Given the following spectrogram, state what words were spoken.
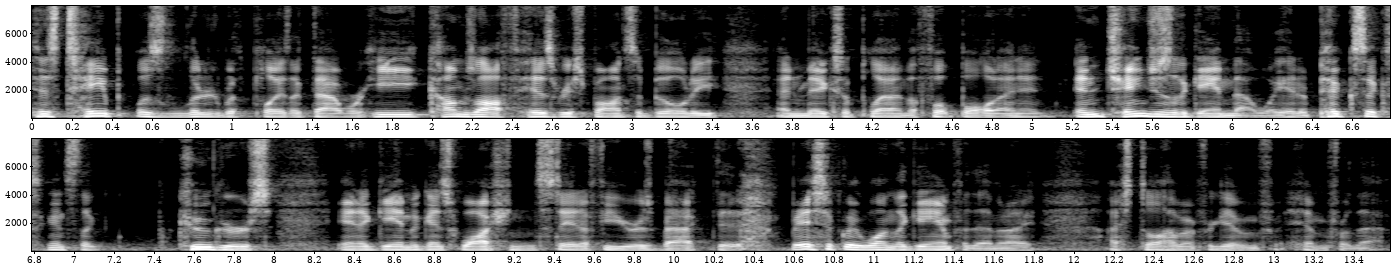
his tape was littered with plays like that where he comes off his responsibility and makes a play on the football and it and changes the game that way. He had a pick six against the Cougars in a game against Washington State a few years back that basically won the game for them, and I, I still haven't forgiven him for that.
